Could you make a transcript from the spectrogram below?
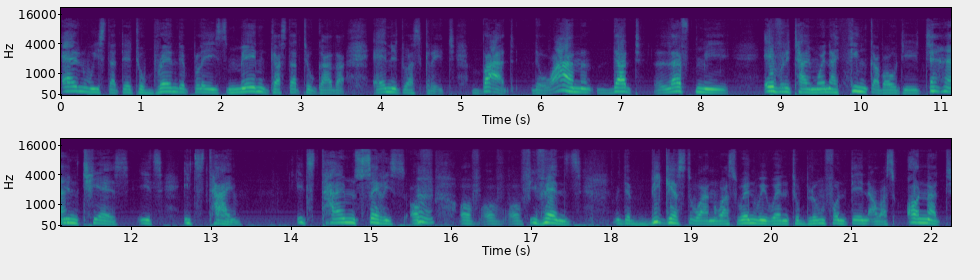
and we started to brand the place, men gathered together, and it was great. But the one that left me every time when I think about it Uh-huh. in tears, it's it's time. It's time series of, Mm. of, of, of events. The biggest one was when we went to Bloemfontein. I was honored.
